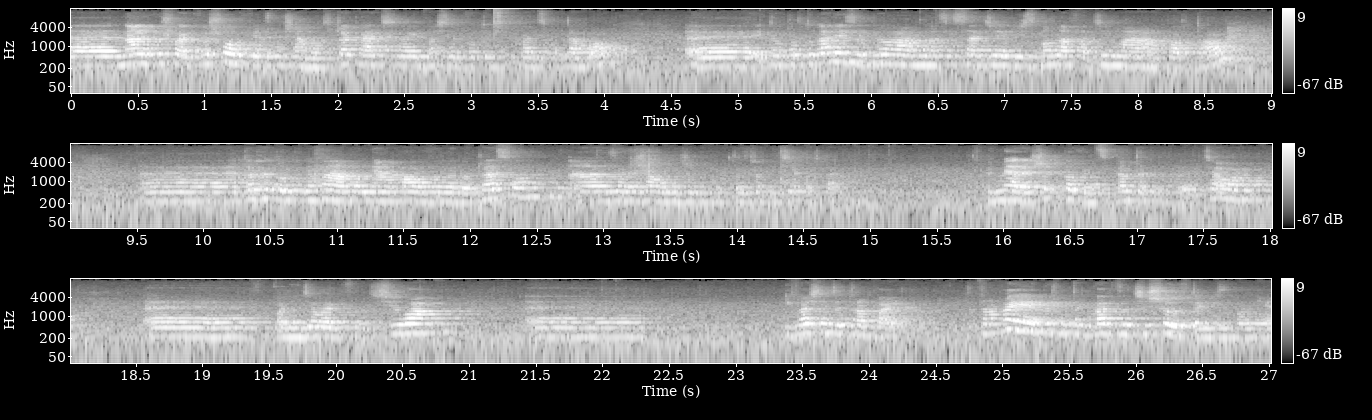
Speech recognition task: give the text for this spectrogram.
E, No ale wyszło jak wyszło, więc musiałam odczekać, no i właśnie potem się w końcu udało. E, I tę Portugalię zrobiłam na zasadzie Lizbona, Fatima, Porto. E, Trochę kombinowałam, bo miałam mało wolnego czasu, a zależało mi, żeby to zrobić jakoś tak w miarę szybko, więc w piątek poleciałam. E, W poniedziałek wróciłam. E, I właśnie te tramwaje. Te tramwaje jakoś mnie tak bardzo cieszyły w tej Lizbonie.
